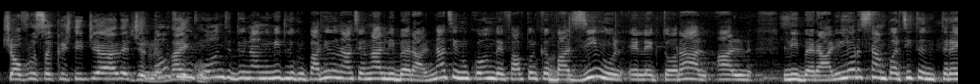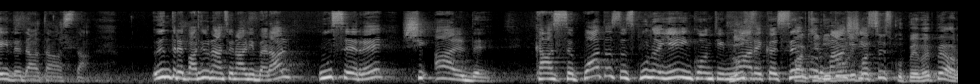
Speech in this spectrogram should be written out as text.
și au vrut să câștige Și alegerile. n-au N-ai ținut cum. cont de un anumit lucru. Partidul Național Liberal n-a ținut cont de faptul că bazinul electoral al liberalilor s-a împărțit în trei de data asta. Între Partidul Național Liberal, USR și ALDE. Ca să poată să spună ei în continuare că sunt Partidul domnului urmașii... Băsescu, PMP, ar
